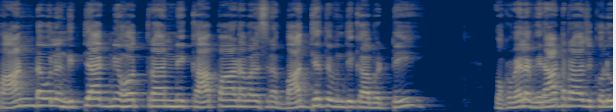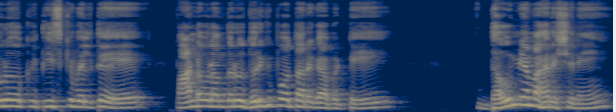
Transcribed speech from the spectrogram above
పాండవుల నిత్యాగ్నిహోత్రాన్ని కాపాడవలసిన బాధ్యత ఉంది కాబట్టి ఒకవేళ విరాటరాజు కొలువులోకి తీసుకువెళ్తే పాండవులందరూ దొరికిపోతారు కాబట్టి ధౌమ్య మహర్షిని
